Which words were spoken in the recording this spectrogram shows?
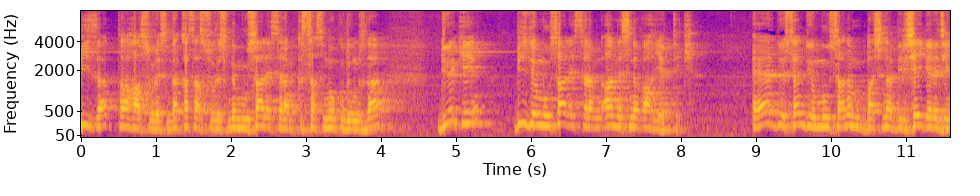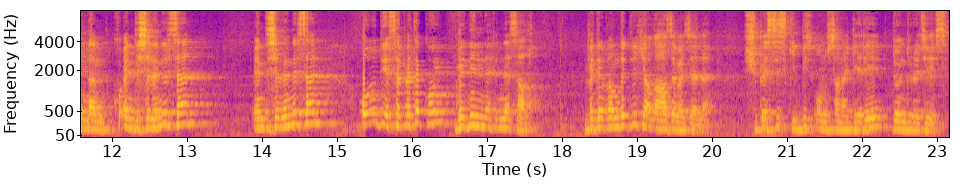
bizzat Taha suresinde, Kasas suresinde Musa aleyhisselam kıssasını okuduğumuzda diyor ki biz diyor Musa aleyhisselamın annesine vahyettik. Eğer diyor sen diyor Musa'nın başına bir şey geleceğinden endişelenirsen endişelenirsen onu diyor sepete koy ve Nil nehrine sal. Ve devamında diyor ki Allah Azze ve Celle şüphesiz ki biz onu sana geri döndüreceğiz.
